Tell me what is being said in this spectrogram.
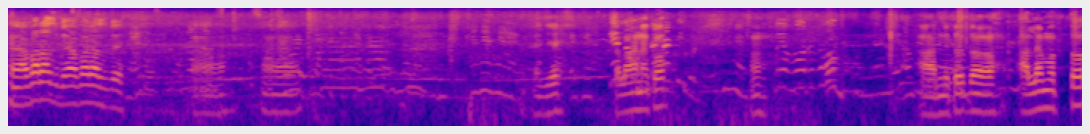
হ্যাঁ, আবার আসবে আবার আসবে। হ্যাঁ যে চালান কো আর নিত আলে মতো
